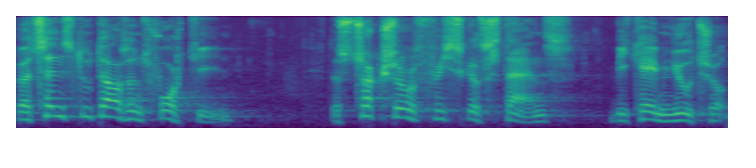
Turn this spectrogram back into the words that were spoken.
But since 2014, the structural fiscal stance became neutral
